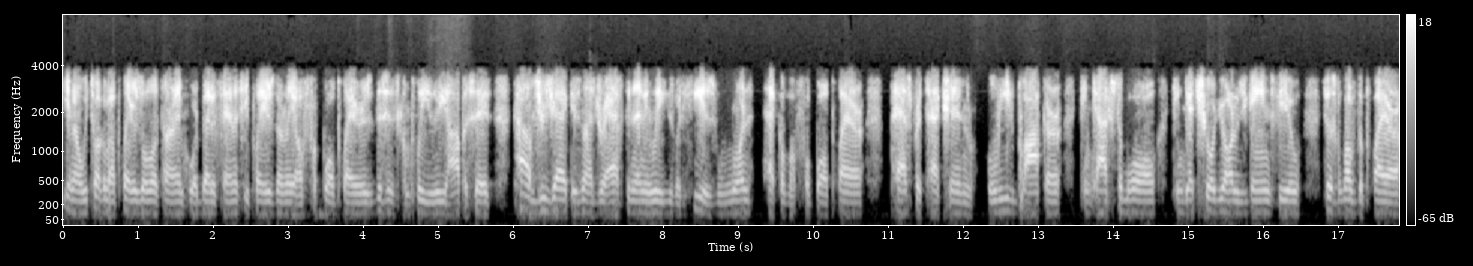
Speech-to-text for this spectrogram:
You know, we talk about players all the time who are better fantasy players than they are football players. This is completely opposite. Kyle Juszczyk is not drafted in any leagues, but he is one heck of a football player. Pass protection, lead blocker, can catch the ball, can get short yardage gains for you. Just love the player.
